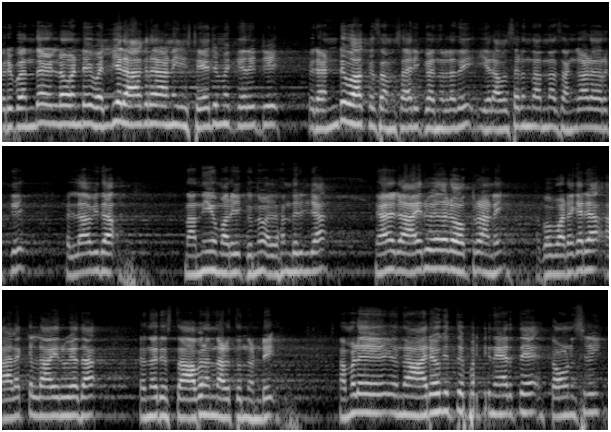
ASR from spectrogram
ഒരു ബന്ധമുള്ളതുകൊണ്ട് വലിയൊരാഗ്രഹമാണ് ഈ സ്റ്റേജിൽ കയറിയിട്ട് രണ്ട് വാക്ക് സംസാരിക്കുക എന്നുള്ളത്. ഈ ഒരു അവസരം തന്ന സംഘാടകർക്ക് എല്ലാവിധ നന്ദിയും അറിയിക്കുന്നു. അലഹമില്ല ഞാനൊരു ആയുർവേദ ഡോക്ടറാണ്. അപ്പോൾ വടകര ആലക്കൽ ആയുർവേദ എന്നൊരു സ്ഥാപനം നടത്തുന്നുണ്ട്. നമ്മൾ ആരോഗ്യത്തെ പറ്റി നേരത്തെ കൗൺസിലിംഗ്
